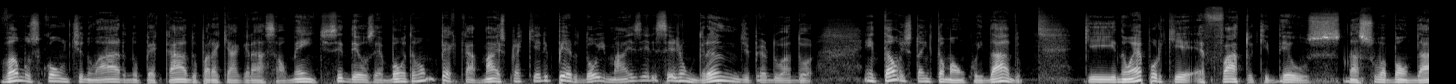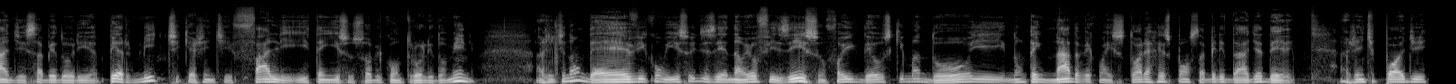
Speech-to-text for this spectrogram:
Vamos continuar no pecado para que a graça aumente? Se Deus é bom, então vamos pecar mais para que ele perdoe mais e ele seja um grande perdoador. Então, isso tem que tomar um cuidado que não é porque é fato que Deus, na sua bondade e sabedoria, permite que a gente fale e tem isso sob controle e domínio, a gente não deve com isso dizer, não, eu fiz isso, foi Deus que mandou e não tem nada a ver com a história, a responsabilidade é dele. A gente pode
